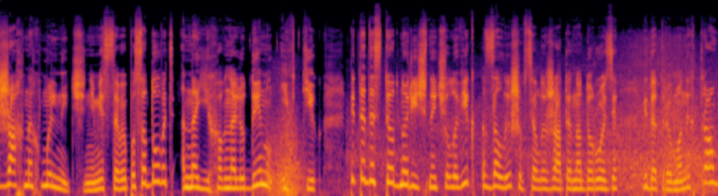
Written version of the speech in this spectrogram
Жах на Хмельниччині. Місцевий посадовець наїхав на людину і втік. 51-річний чоловік залишився лежати на дорозі. Від отриманих травм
